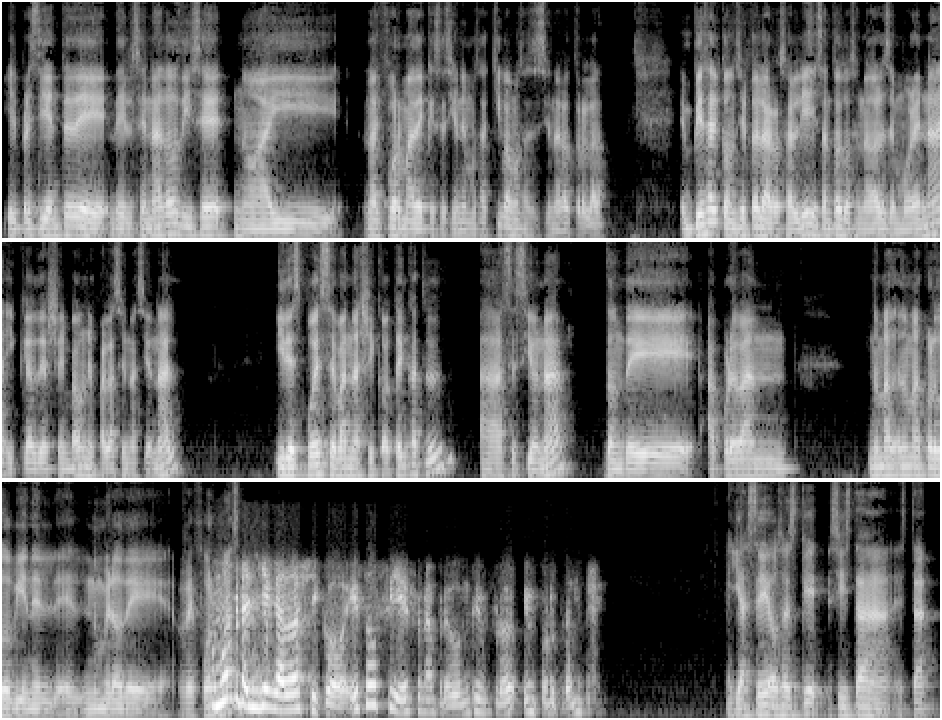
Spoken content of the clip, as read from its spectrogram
Y el presidente de, del Senado dice, no hay, no hay forma de que sesionemos aquí, vamos a sesionar a otro lado. Empieza el concierto de la Rosalía y están todos los senadores de Morena y Claudia Sheinbaum en Palacio Nacional. Y después se van a Xicotencatl a sesionar, donde aprueban, no me, no me acuerdo bien el, el, número de reformas. ¿Cómo habrán llegado a Chico? Eso sí es una pregunta importante. Ya sé, o sea, es que sí está, está,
